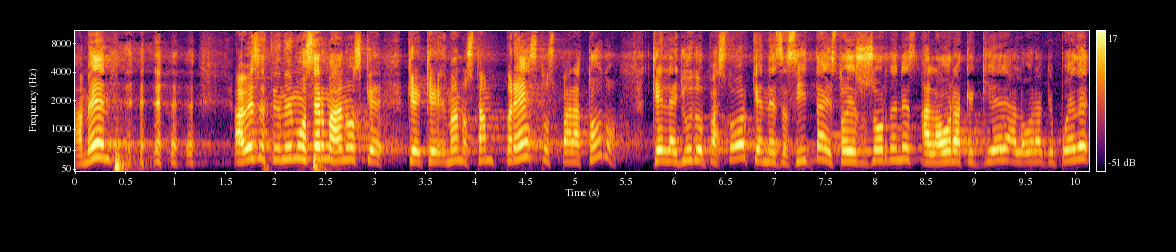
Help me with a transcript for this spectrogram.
Amén. a veces tenemos hermanos que, que, hermanos, están prestos para todo. Que le ayudo, pastor, que necesita, estoy a sus órdenes a la hora que quiere, a la hora que puede.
